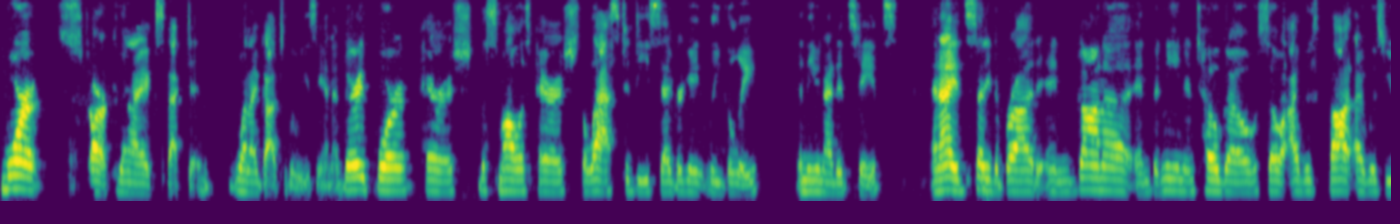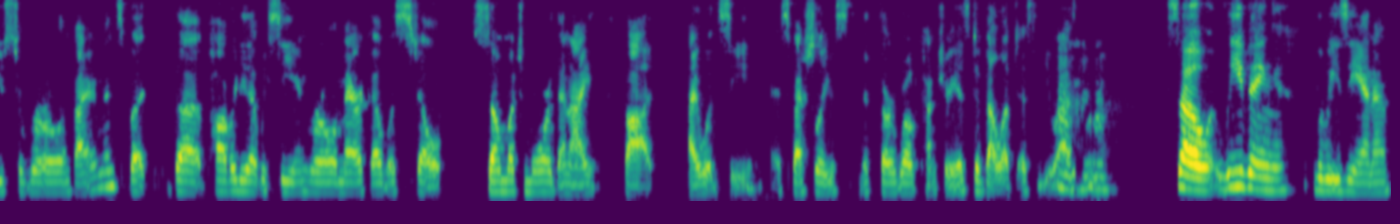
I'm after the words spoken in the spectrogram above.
more stark than I expected when I got to Louisiana. Very poor parish, the smallest parish, the last to desegregate legally in the United States and I had studied abroad in Ghana and Benin and Togo, so I was thought I was used to rural environments, but the poverty that we see in rural America was still so much more than I thought I would see, especially the third world country as developed as the U.S. Mm-hmm. So leaving Louisiana,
